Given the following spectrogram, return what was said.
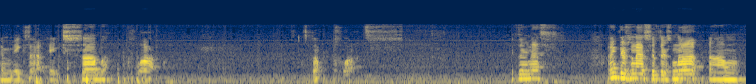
and make that a subplot. Subplots. Is there an S? I think there's an S. If there's not, um,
